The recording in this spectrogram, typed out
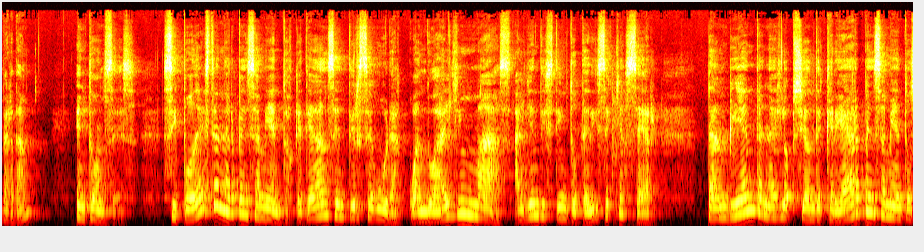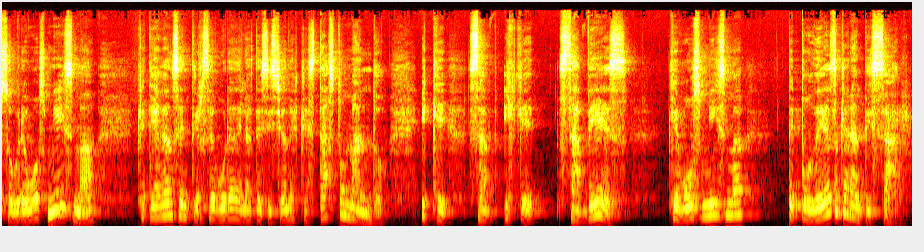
¿verdad? Entonces, si podés tener pensamientos que te hagan sentir segura cuando alguien más, alguien distinto te dice qué hacer, también tenés la opción de crear pensamientos sobre vos misma que te hagan sentir segura de las decisiones que estás tomando y que, que sabes que vos misma te podés garantizar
